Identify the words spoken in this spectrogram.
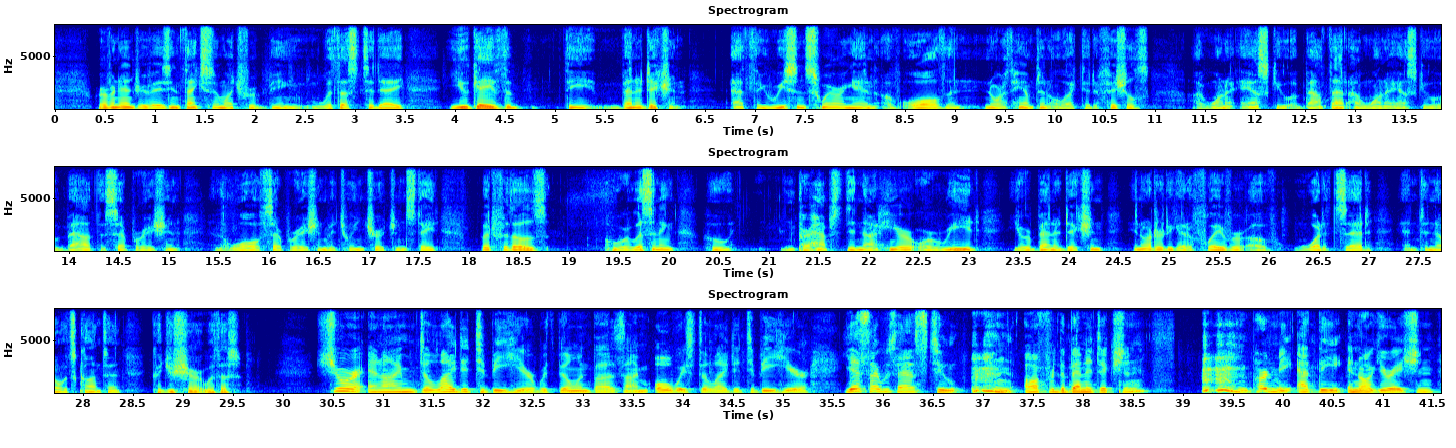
Reverend Andrea Ayvazian, thanks so much for being with us today. You gave the, the benediction at the recent swearing in of all the Northampton elected officials. I want to ask you about that. I want to ask you about the separation and the wall of separation between church and state. But for those who are listening who perhaps did not hear or read your benediction, in order to get a flavor of what it said and to know its content, could you share it with us? Sure, and I'm delighted to be here with Bill and Buzz. I'm always delighted to be here. Yes, I was asked to offer the benediction, pardon me, at the inauguration.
